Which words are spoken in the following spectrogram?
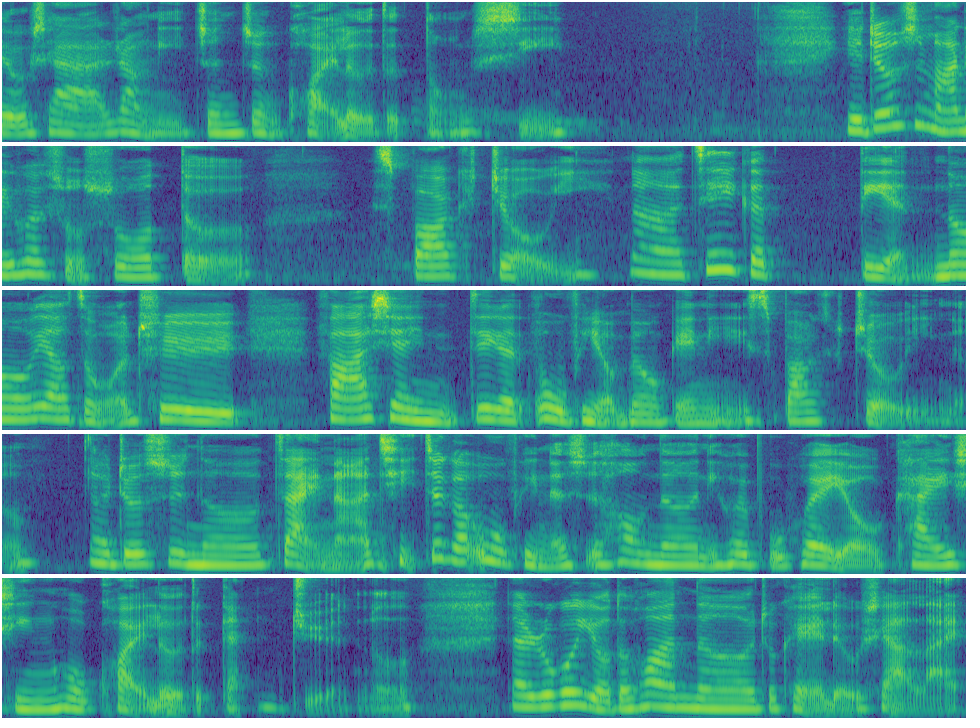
留下让你真正快乐的东西，也就是马里会所说的 Spark Joy。那这个点呢，要怎么去发现这个物品有没有给你 Spark Joy 呢？那就是呢，在拿起这个物品的时候呢，你会不会有开心或快乐的感觉呢？那如果有的话呢，就可以留下来；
